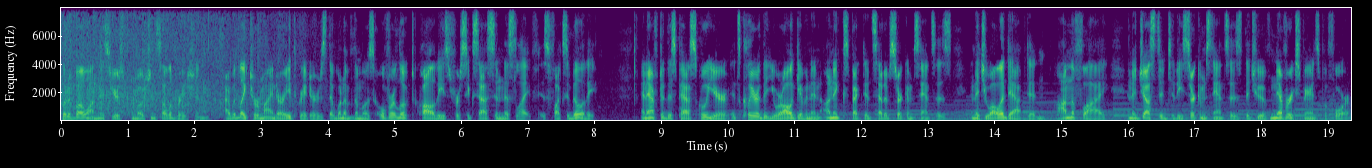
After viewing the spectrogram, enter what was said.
Put a bow on this year's promotion celebration, I would like to remind our eighth graders that one of the most overlooked qualities for success in this life is flexibility. And after this past school year, it's clear that you were all given an unexpected set of circumstances and that you all adapted on the fly and adjusted to these circumstances that you have never experienced before.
